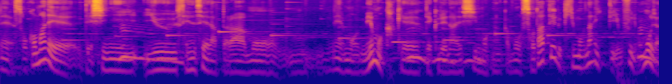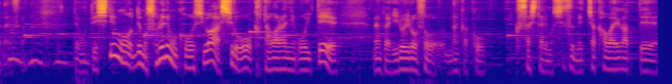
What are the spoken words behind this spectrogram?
うねそこまで弟子に言う先生だったらもうね、もう目もかけてくれないし、もうなんかもう育てる気もないっていうふうに思うじゃないですか。でも弟子でもでもそれでも孔子は白を傍らに置いてなんかいろいろそうなんかこう草したりもしつつめっちゃ可愛がって、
